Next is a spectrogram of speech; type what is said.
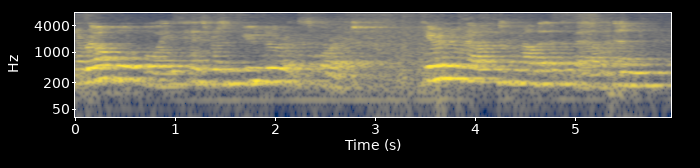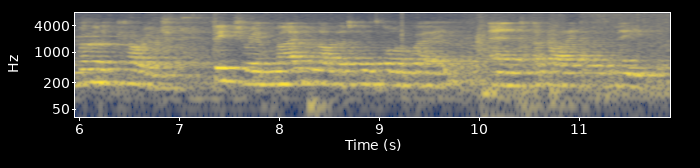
Narelle Worboys has written new lyrics for it. Here in Narelle to Mother Isabel in Women of Courage, featuring My Beloved Who Has Gone Away and Abide With Me.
